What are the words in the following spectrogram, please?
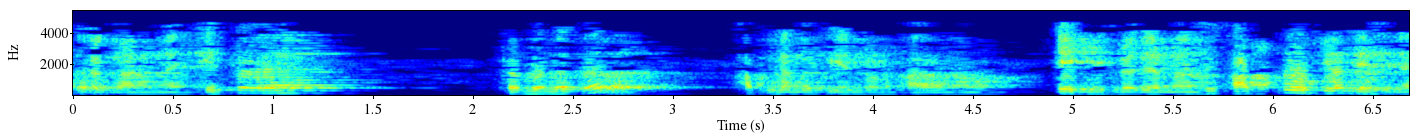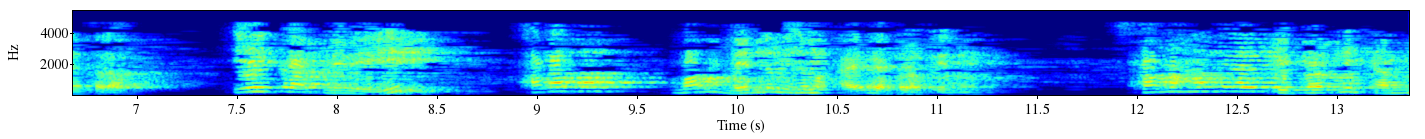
කරගන්න එක ප්‍රබලව අපි ළඟ තියෙන ඕන කාරණාව ඒක බුදුරජාණන් වහන්සේ සත්‍යෝ කියලා දේශනා කරා. ඒකක් නෙවෙයි තවත් මම මෙන්න මෙහෙම අය දැකලා තියෙනවා. සමහර අය පිටරටි හැම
